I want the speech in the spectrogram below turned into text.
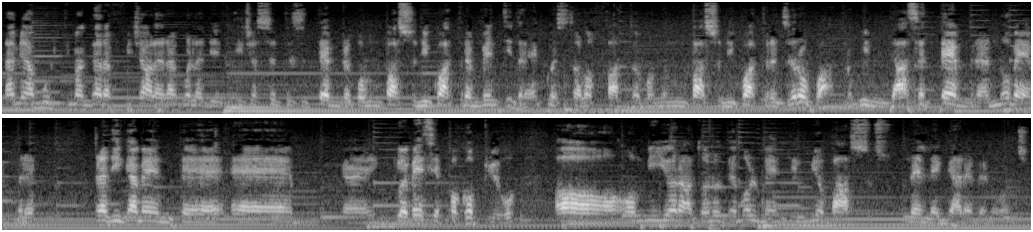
la mia ultima gara ufficiale era quella del 17 settembre con un passo di 4,23, questo l'ho fatto con un passo di 4,04, quindi da settembre a novembre praticamente eh, in due mesi e poco più ho, ho migliorato notevolmente il mio passo nelle gare veloci.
